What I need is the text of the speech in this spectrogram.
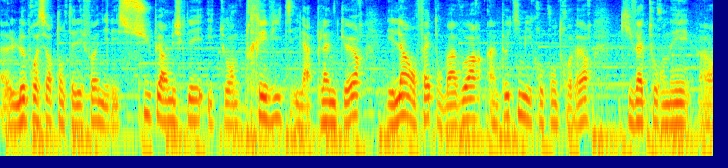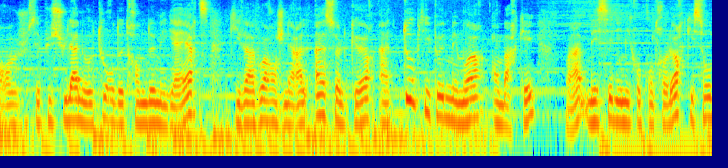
Euh, le processeur de ton téléphone, il est super musclé, il tourne très vite, il a plein de cœur. Et là, en fait, on va avoir un petit microcontrôleur qui va tourner, alors je sais plus celui-là, mais autour de 32 MHz, qui va avoir en général un seul cœur, un tout petit peu de mémoire embarquée. Voilà, mais c'est des microcontrôleurs qui sont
